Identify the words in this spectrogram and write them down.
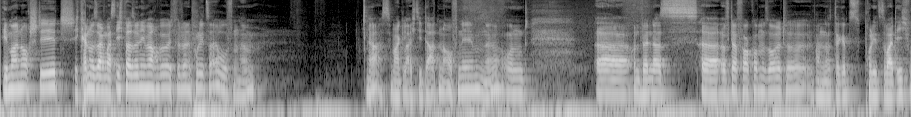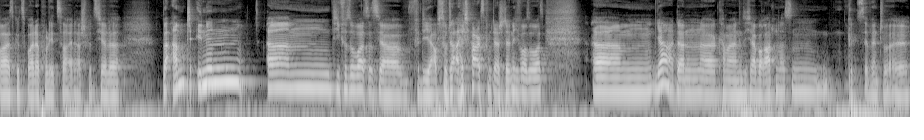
immer noch steht, ich kann nur sagen, was ich persönlich machen würde, ich würde eine Polizei rufen. Ne? Ja, sie mal gleich die Daten aufnehmen ne? und äh, und wenn das äh, öfter vorkommen sollte, ich meine, da gibt es, soweit ich weiß, gibt es bei der Polizei da spezielle BeamtInnen, ähm, die für sowas, das ist ja für die absolute Alltags, kommt ja ständig vor sowas, ähm, ja, dann äh, kann man sich ja beraten lassen. Gibt es eventuell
